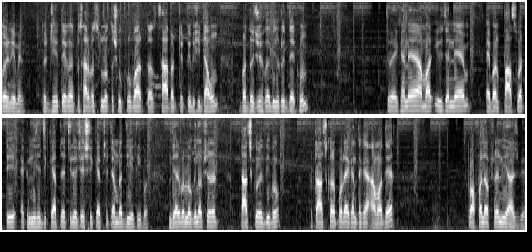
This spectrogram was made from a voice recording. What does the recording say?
করে নেবেন। তো যেহেতু এখন একটু সার্ভার স্লো তো শুক্রবার তো সার্ভারটা একটু বেশি ডাউন আপনার ধৈর্য সহকারে ভিডিওটি দেখুন। তো এখানে আমার ইউজার নেম এবং পাসওয়ার্ডটি এক নিচে যে ক্যাপচারটি রয়েছে, সেই ক্যাপচারটি আমরা দিয়ে দিব। দেওয়ার পর লগ ইন অপশানে টাচ করে দিব। তো টাচ করার পরে এখান থেকে আমাদের প্রোফাইল অপশানে নিয়ে আসবে।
